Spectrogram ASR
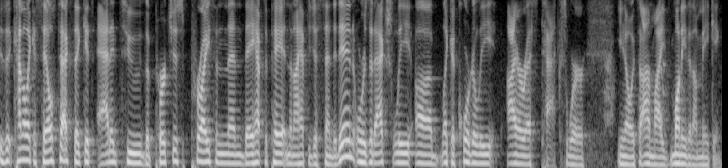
is it kind of like a sales tax that gets added to the purchase price and then they have to pay it and then I have to just send it in, or is it actually uh, like a quarterly IRS tax where you know it's on my money that I'm making?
